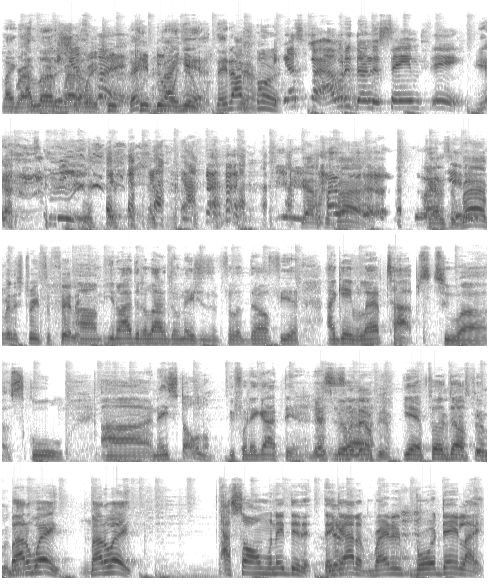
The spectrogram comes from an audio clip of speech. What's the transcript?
Like, I Right, love right, the right, show. right. Keep, They- keep doing like, you. Yeah, they're not Yeah. going to. Guess what? I would have done the same thing. Yeah. Me. Gotta survive. I Gotta get it. survive in the streets of Philly. Um, you know, I did a lot of donations in Philadelphia. I gave laptops to uh, school, uh, and they stole them before they got there. That's This is, uh, Philadelphia. yeah, That's- Philadelphia. By the Philadelphia. way, by the way, I saw them when they did it. They Yeah. got them right in broad daylight,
